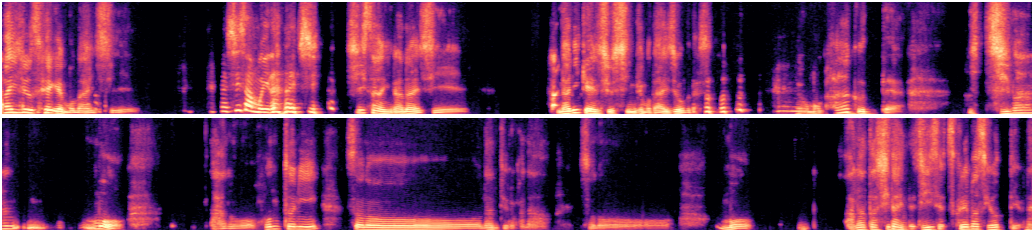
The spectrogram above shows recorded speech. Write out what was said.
体重制限もないし資産もいらないし。資産いらないし何県出身でも大丈夫だし。でももう科学って一番もうあの本当にそのなんていうのかな。そのもうあなた次第で人生作れますよっていうね。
